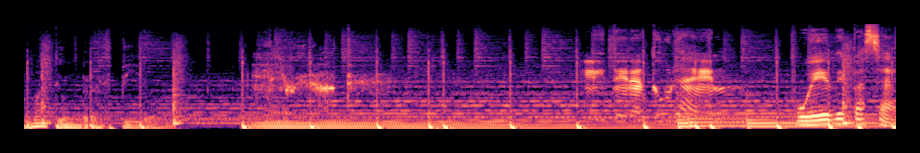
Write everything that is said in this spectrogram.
Tómate un respiro. Liberate. Literatura en Puede pasar.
